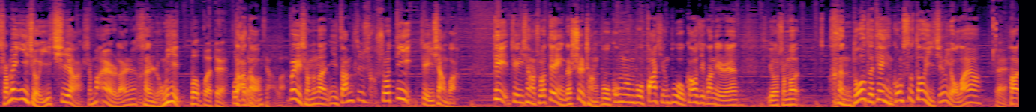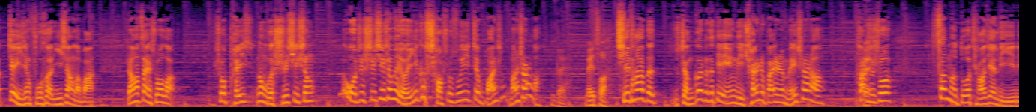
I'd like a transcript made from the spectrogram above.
什么一九一七啊，什么爱尔兰人很容易不不对达到影响了。为什么呢？你咱们就说 D 这一项吧，D 这一项说电影的市场部、公关部、发行部高级管理人员有什么？很多的电影公司都已经有了呀。对，好，这已经符合一项了吧？然后再说了，说培弄个实习生，那我这实习生有一个少数族裔，这完事完事儿了。对，没错。其他的整个这个电影里全是白人，没事啊。他是说。这么多条件里，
